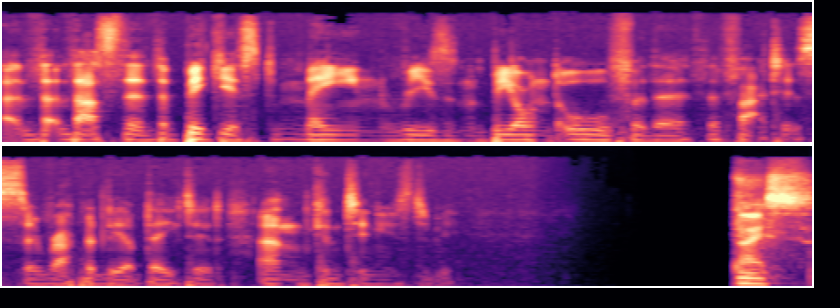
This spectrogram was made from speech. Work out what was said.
Uh, th- that's the, the biggest main reason beyond all for the, the fact it's so rapidly updated and continues to be. Nice.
